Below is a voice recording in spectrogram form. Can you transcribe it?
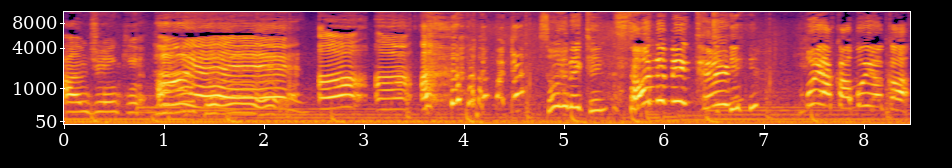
I'm drinking. Oh yeah. Uh uh. So the big thing. Sound the big thing. Boyaka, boyaka.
